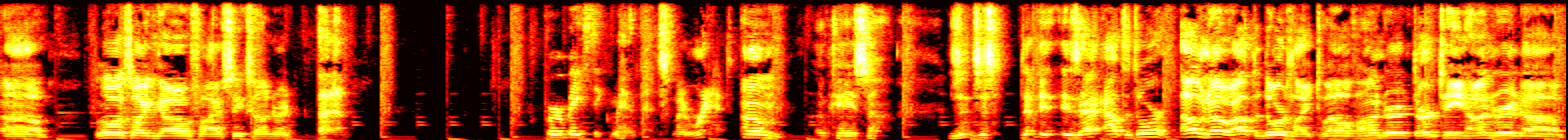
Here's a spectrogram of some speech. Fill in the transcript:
um, lowest I can go, five, six hundred. Uh, For a basic man, that's my rent. Um, okay, so just is that out the door? Oh no, out the door is like 1200 1300 Um,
